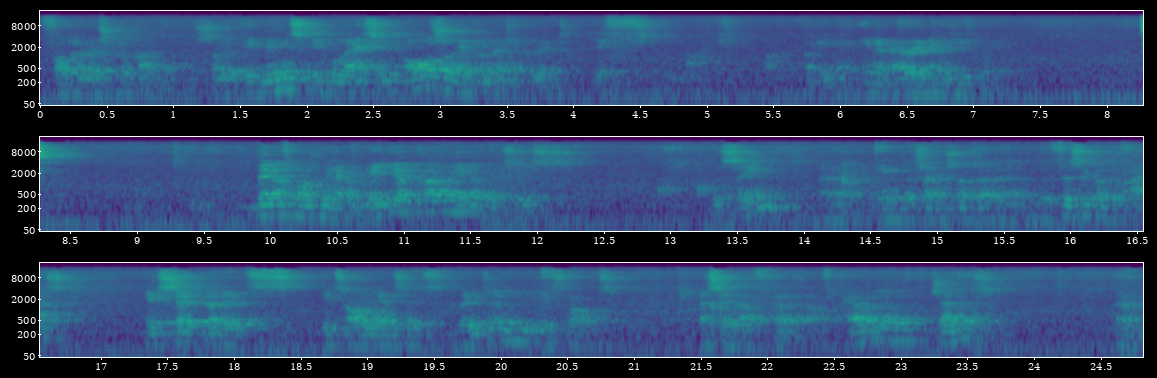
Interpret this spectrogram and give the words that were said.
for the vertical divergence. So it, it, means it will actually also implement a grid if you like, but in a, in a very naive way. Then of course we have a radial collimator, which is the same uh, in the terms of the, the, physical device, except that it's it's oriented radially. It's not a set of, uh, of parallel channels. Um,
